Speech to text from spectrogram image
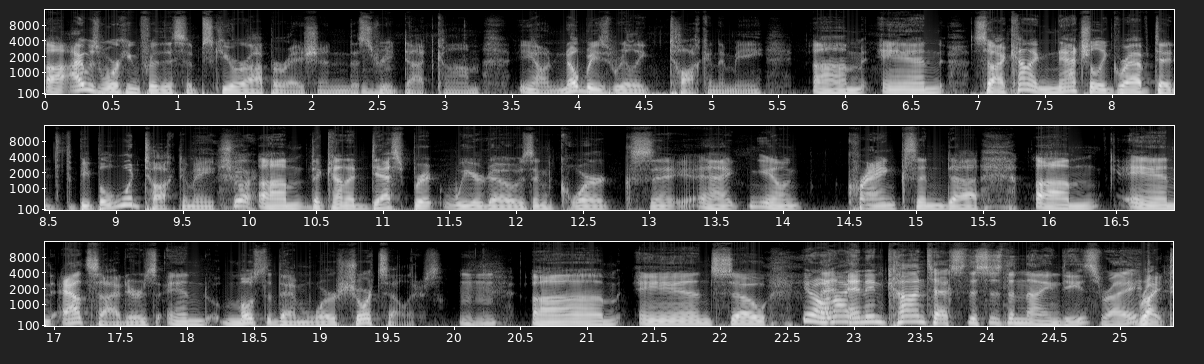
uh, I was working for this obscure operation, TheStreet.com. You know, nobody's really talking to me. Um, and so I kind of naturally gravitated to the people who would talk to me. Sure. Um, the kind of desperate weirdos and quirks, uh, uh, you know, cranks and uh, um, and outsiders, and most of them were short sellers. Mm-hmm. Um, and so you know, And, and I, and in context, this is the 90s, right? Right.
